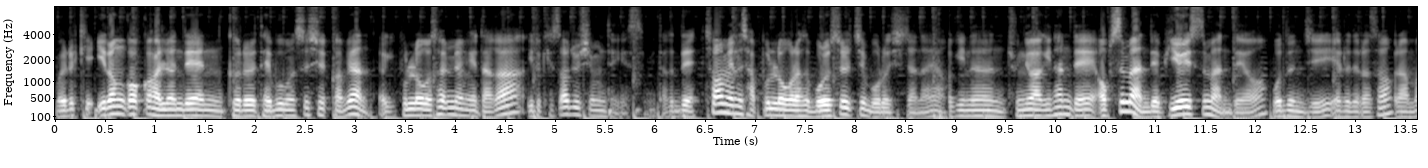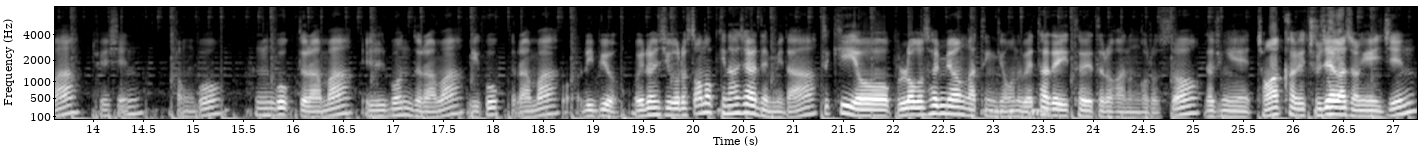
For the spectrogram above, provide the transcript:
뭐 이렇게 이런 것과 관련된 글을 대부분 쓰실 거면 여기 블로그 설명에다가 이렇게 써주시면 되겠습니다. 근데 처음에는 잡블로그라서 뭘 쓸지 모르시잖아요. 여기는 중요하긴 한데 없으면 안 돼요. 비어 있으면 안 돼요. 뭐든지 예를 들어서 드라마, 최신 정보, 한국 드라마, 일본 드라마, 미국 드라마, 뭐 리뷰 뭐 이런 식으로 써놓긴 하셔야 됩니다. 특히 이 블로그 설명 같은 경우는 메타데이터에 들어가는 거로서 나중에 정확하게 주제가 정해진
